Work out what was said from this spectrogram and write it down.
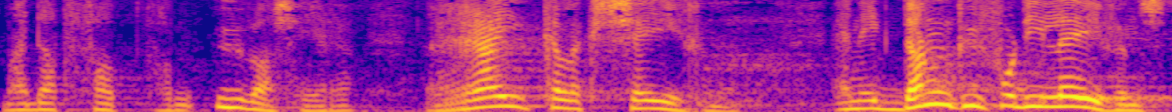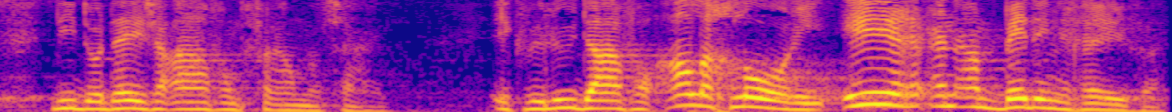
Maar dat wat van u was, heren, rijkelijk zegenen. En ik dank u voor die levens die door deze avond veranderd zijn. Ik wil u daarvoor alle glorie, eer en aanbidding geven.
